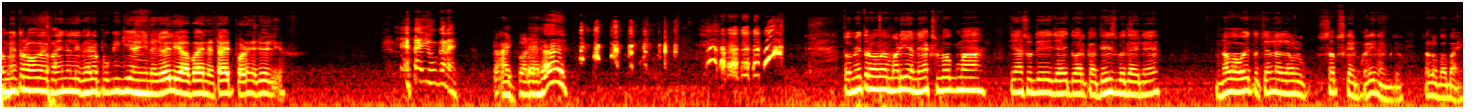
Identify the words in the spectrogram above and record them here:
તો મિત્રો હવે ફાઇનલી ઘરે પૂકી ગયા અહીં જોઈ લ્યો આ ભાઈને ટાઈટ પડે જોઈ લ્યો. શું કરે? ટાઈટ પડે હે? તો મિત્રો હવે મળીએ નેક્સ્ટ વ્લોગમાં ત્યાં સુધી જય દ્વારકાધીશ બધાને નવા હોય તો ચેનલને ઓલું સબસ્ક્રાઈબ કરી નાખજો. ચલો બાય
